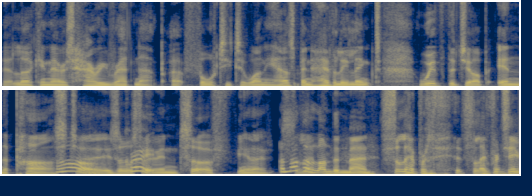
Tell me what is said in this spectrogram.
uh, lurking there is Harry Redknapp at 40 to 1. He has been heavily linked with the job in the past. Oh, uh, is also great. in sort of, you know, Another celeb- London man. celebrity celebrity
